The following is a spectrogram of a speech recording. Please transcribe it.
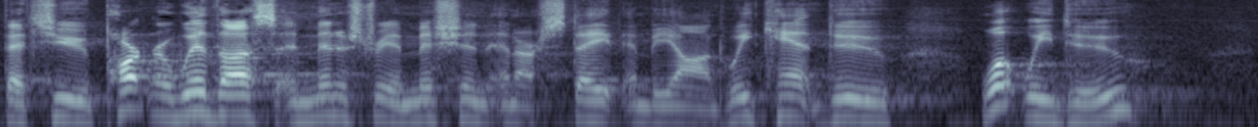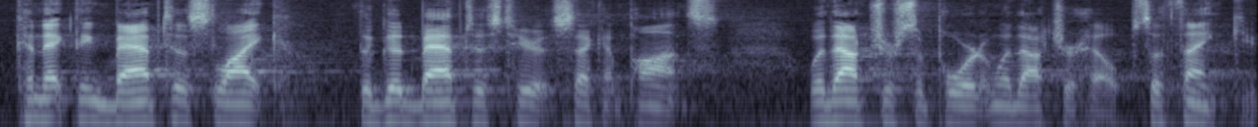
that you partner with us in ministry and mission in our state and beyond. We can't do what we do, connecting Baptists like the Good Baptist here at Second Ponce, without your support and without your help. So thank you.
